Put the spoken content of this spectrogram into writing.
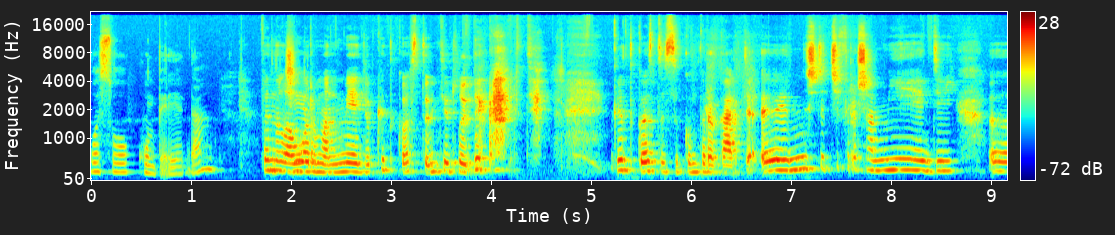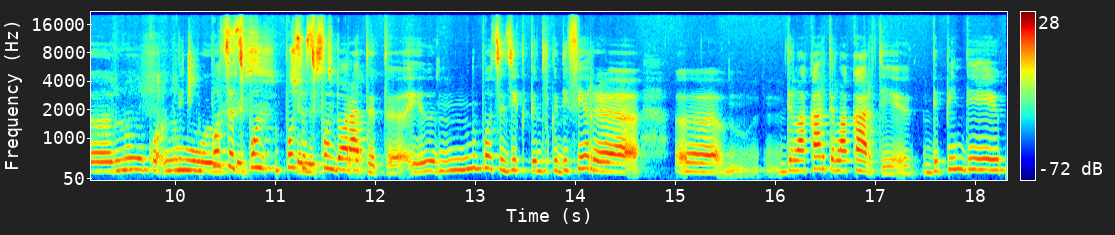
o să o cumpere. Da? Până la urmă, în mediu, cât costă un titlu de carte? Cât costă să cumperi o carte? Niște cifre așa medii, nu... nu deci pot să-ți spun, pot să-ți spun doar atât. Nu pot să zic, pentru că diferă de la carte la carte. Depinde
